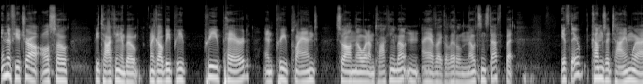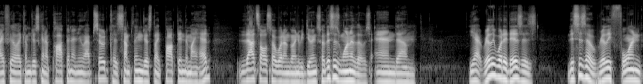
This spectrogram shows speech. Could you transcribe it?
in the future, I'll also be talking about like I'll be pre prepared and pre planned so I'll know what I'm talking about and I have like a little notes and stuff. But if there comes a time where I feel like I'm just going to pop in a new episode because something just like popped into my head, that's also what I'm going to be doing. So this is one of those. And um, yeah, really what it is is this is a really foreign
